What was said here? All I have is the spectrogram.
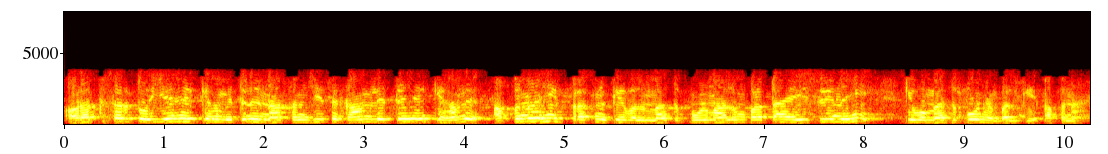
और अक्सर तो यह है कि हम इतने नासमझी से काम लेते हैं कि हमें अपना ही प्रश्न केवल महत्वपूर्ण मालूम पड़ता है, इसलिए नहीं कि वो महत्वपूर्ण है, बल्कि अपना है।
